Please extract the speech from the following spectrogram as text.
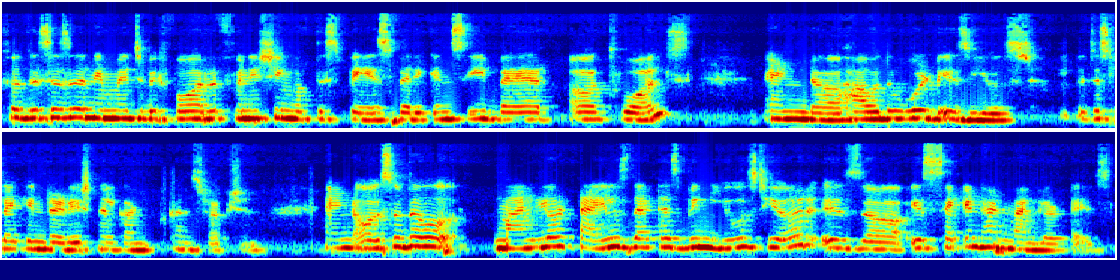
So this is an image before finishing of the space where you can see bare earth walls and uh, how the wood is used, just like in traditional con- construction. And also the Mangalore tiles that has been used here is uh, is second-hand Mangalore tiles,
